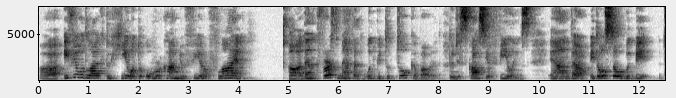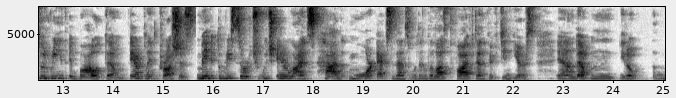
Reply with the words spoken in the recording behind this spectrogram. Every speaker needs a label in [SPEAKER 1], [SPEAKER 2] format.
[SPEAKER 1] Uh, if you would like to heal or to overcome your fear of flying, uh, then first method would be to talk about it, to discuss your feelings. And uh, it also would be to read about um, airplane crashes, maybe to research which airlines had more accidents within the last 5, 10, 15 years. And, um, you know,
